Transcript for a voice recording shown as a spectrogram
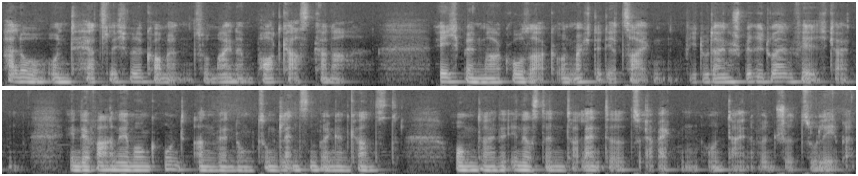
Hallo und herzlich willkommen zu meinem Podcast-Kanal. Ich bin Marc Rosak und möchte dir zeigen, wie du deine spirituellen Fähigkeiten in der Wahrnehmung und Anwendung zum Glänzen bringen kannst, um deine innersten Talente zu erwecken und deine Wünsche zu leben.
